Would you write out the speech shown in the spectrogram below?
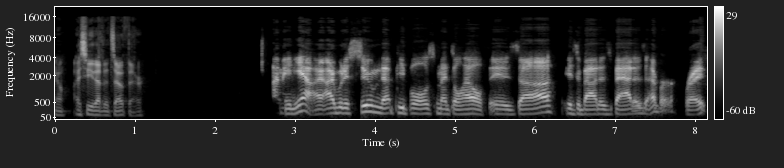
you know, I see that it's out there. I mean, yeah, I, I would assume that people's mental health is uh is about as bad as ever, right?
